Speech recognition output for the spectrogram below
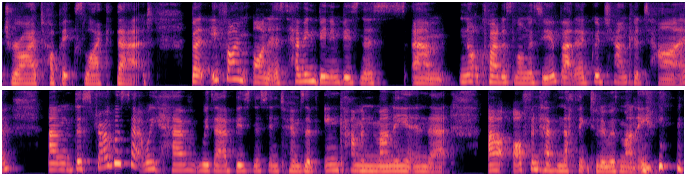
dry topics like that. But if I'm honest, having been in business um, not quite as long as you, but a good chunk of time, um, the struggles that we have with our business in terms of income and money and that uh, often have nothing to do with money.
